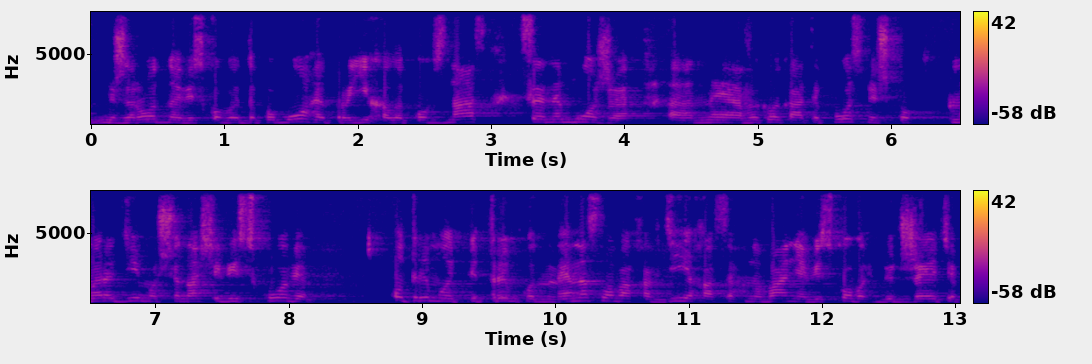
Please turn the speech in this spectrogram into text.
міжнародної військової допомоги проїхали повз нас. Це не може е, не викликати посмішку. Ми радіємо, що наші військові. Отримують підтримку не на словах, а в діях асигнування військових бюджетів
